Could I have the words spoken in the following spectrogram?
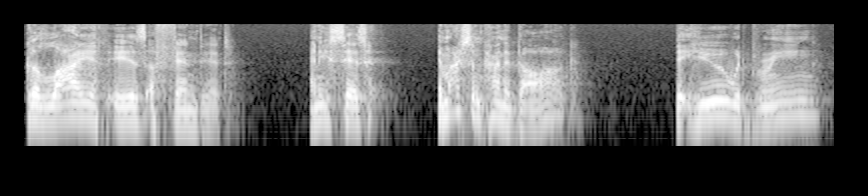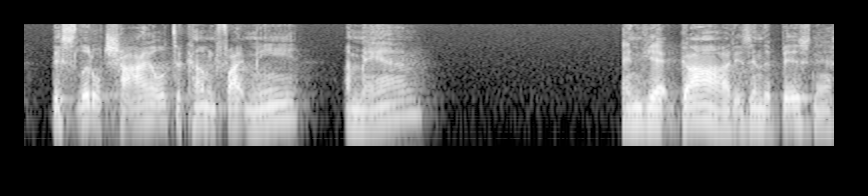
Goliath is offended. And he says, Am I some kind of dog that you would bring this little child to come and fight me, a man? And yet, God is in the business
